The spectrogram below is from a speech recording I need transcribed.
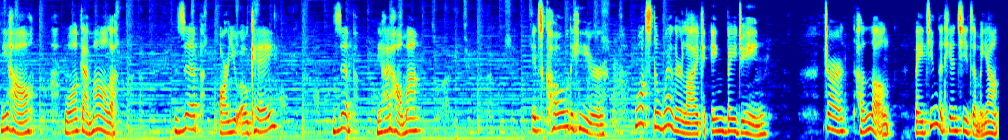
你好，我感冒了。Zip, are you okay? Zip，你还好吗？It's cold here. What's the weather like in Beijing? 这儿很冷，北京的天气怎么样？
